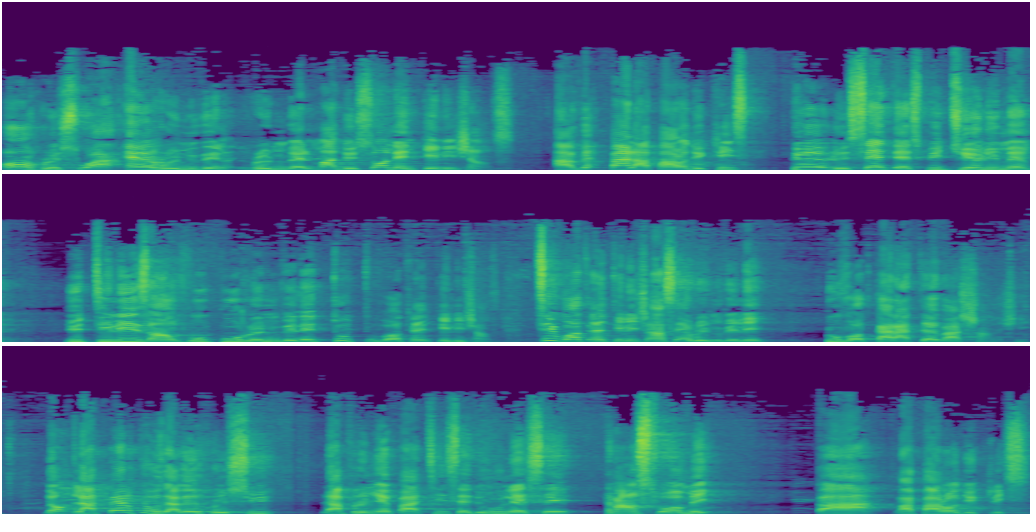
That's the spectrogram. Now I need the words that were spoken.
on reçoit un renouvellement de son intelligence avec, par la parole de Christ que le Saint-Esprit, Dieu lui-même, utilise en vous pour renouveler toute votre intelligence. Si votre intelligence est renouvelée, tout votre caractère va changer. Donc l'appel que vous avez reçu, la première partie, c'est de vous laisser transformer par la parole de Christ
